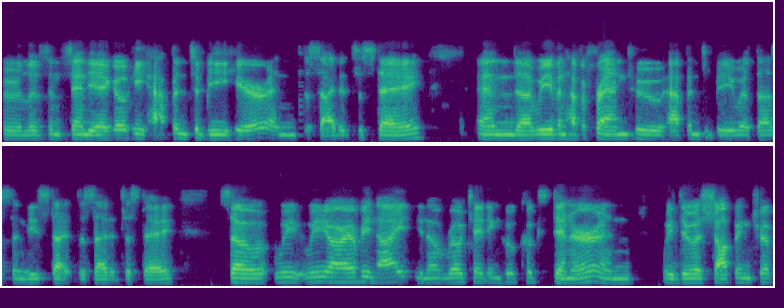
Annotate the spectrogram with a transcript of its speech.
who lives in San Diego, he happened to be here and decided to stay. And uh, we even have a friend who happened to be with us, and he st- decided to stay. So we we are every night, you know, rotating who cooks dinner, and we do a shopping trip,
